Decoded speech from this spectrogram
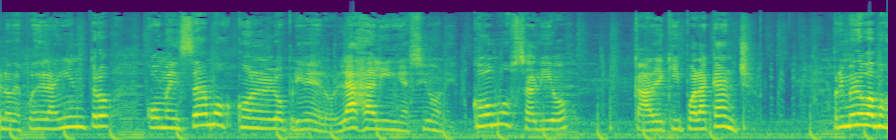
Bueno, después de la intro, comenzamos con lo primero, las alineaciones. ¿Cómo salió cada equipo a la cancha? Primero vamos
